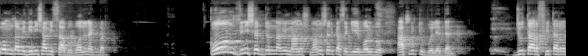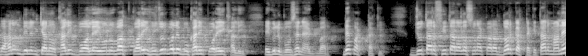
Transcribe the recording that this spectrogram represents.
কম দামি জিনিস আমি চাবো, বলেন একবার। কোন জিনিসের জন্য আমি মানুষ, মানুষের কাছে গিয়ে বলব, আপনি একটু বলে দেন। জুতার ফিতার উদাহরণ দিলেন কেন? খালি বলে অনুবাদ করেই হুজুর বলে, বুখারি পরেই খালি। এগুলো বোঝেন একবার। ব্যাপারটা কি? জুতার ফিতার আলোচনা করার দরকারটা কি? তার মানে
